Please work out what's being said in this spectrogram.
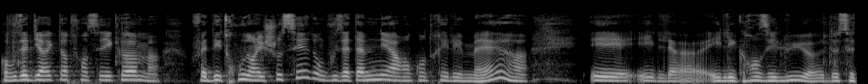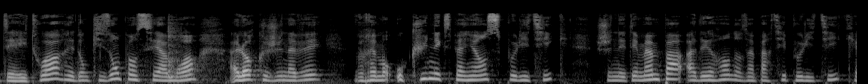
Quand vous êtes directeur de France Télécom, vous faites des trous dans les chaussées, donc vous êtes amené à rencontrer les maires. Et, et, et, les grands élus de ce territoire. Et donc, ils ont pensé à moi alors que je n'avais vraiment aucune expérience politique. Je n'étais même pas adhérent dans un parti politique.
